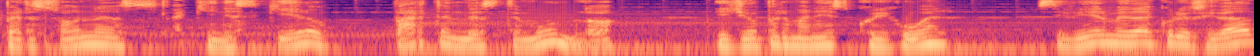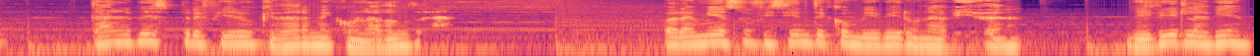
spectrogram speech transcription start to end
personas a quienes quiero parten de este mundo y yo permanezco igual. Si bien me da curiosidad, tal vez prefiero quedarme con la duda. Para mí es suficiente con vivir una vida, vivirla bien,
